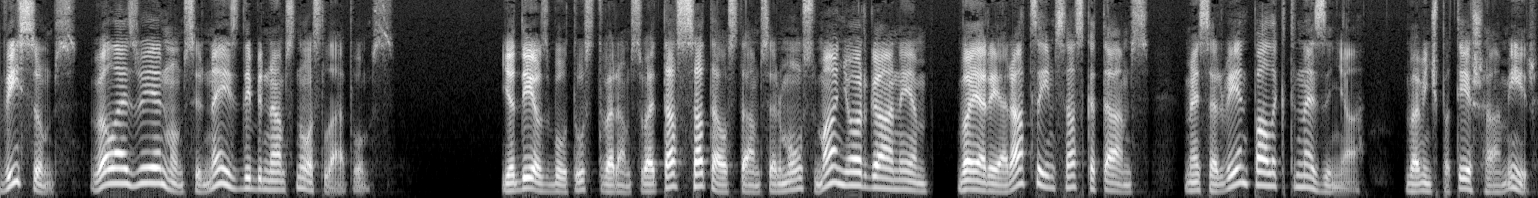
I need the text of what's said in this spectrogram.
Visums vēl aizvien mums ir neizdibināms noslēpums. Ja Dievs būtu uztverams vai tas sataustāms ar mūsu maņu orgāniem, vai arī ar acīm saskatāms, mēs ar vienu paliktu neziņā, vai viņš patiešām ir,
